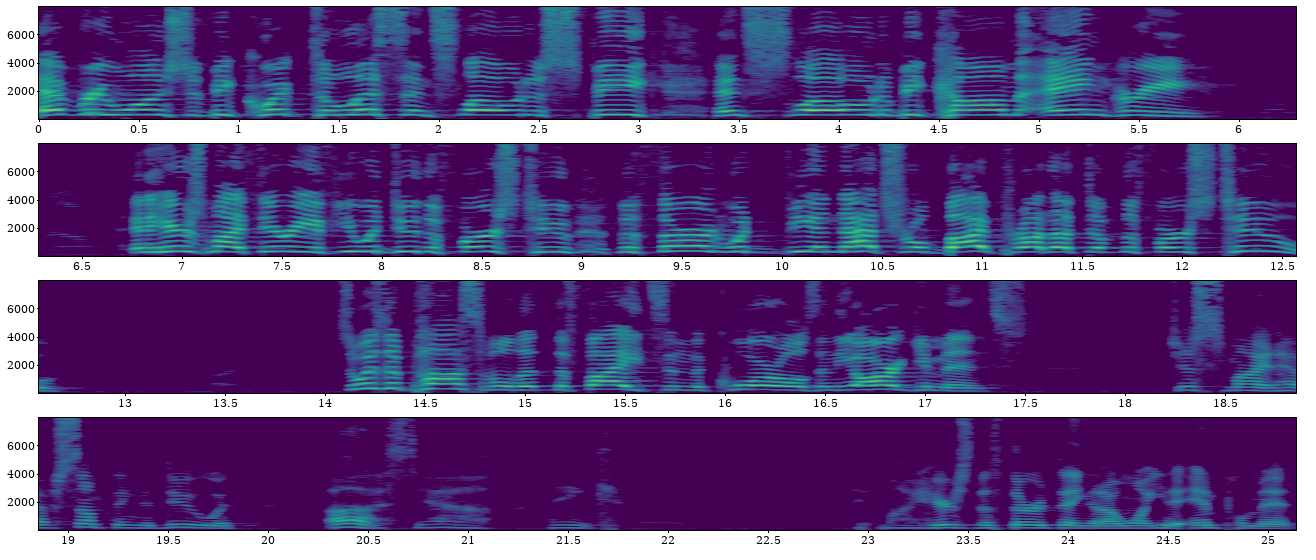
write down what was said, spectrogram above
Everyone should be quick to listen, slow to speak, and slow to become angry. And here's my theory if you would do the first two, the third would be a natural byproduct of the first two. So, is it possible that the fights and the quarrels and the arguments just might have something to do with us? Yeah, I think it might. Here's the third thing that I want you to implement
